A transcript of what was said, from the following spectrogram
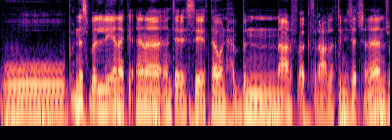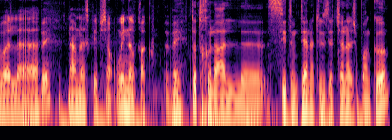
وبالنسبة لي أنا أنا intéressé تو نحب نعرف أكثر على Tunisia Challenge ولا باهي. نعمل inscription وين نلقاكم؟ باهي تدخل على ال site نتاعنا Tunisia Challenge point com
